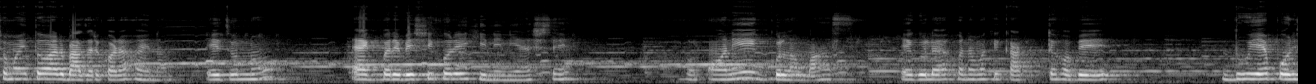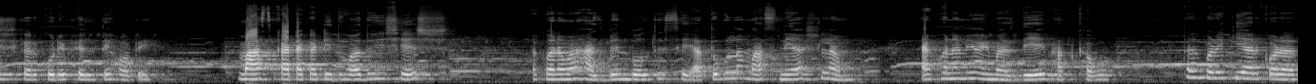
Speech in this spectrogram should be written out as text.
সময় তো আর বাজার করা হয় না এই জন্য একবারে বেশি করেই কিনে নিয়ে আসছে এবং অনেকগুলো মাছ। এগুলো এখন আমাকে কাটতে হবে। ধুয়ে পরিষ্কার করে ফেলতে হবে। মাছ কাটাকাটি ধোয়াধুয়ি শেষ। এখন আমার হাজবেন্ড বলতেছে, এতগুলো মাছ নিয়ে আসলাম, এখন আমি ওই মাছ দিয়েই ভাত খাব। তারপরে কি আর করার?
